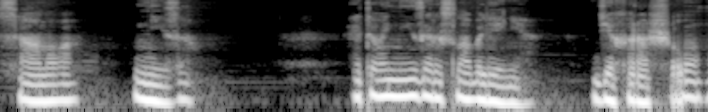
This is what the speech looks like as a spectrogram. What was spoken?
самого низа. Этого низа расслабления, где хорошо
